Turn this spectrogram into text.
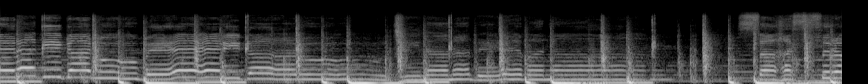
ಎರಗಿಗರು ಬೇರಿಗರು ಜಿನನ ದೇವನ. ಸಹಸ್ರ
